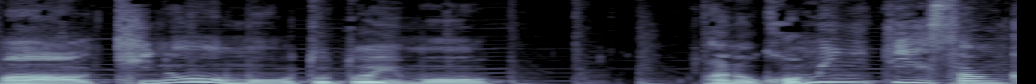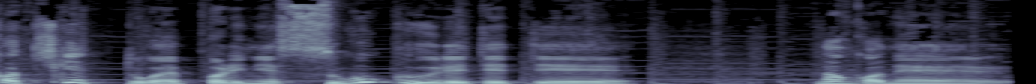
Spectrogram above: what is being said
まあ昨日も一昨日もあのコミュニティ参加チケットがやっぱりねすごく売れててなんかね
